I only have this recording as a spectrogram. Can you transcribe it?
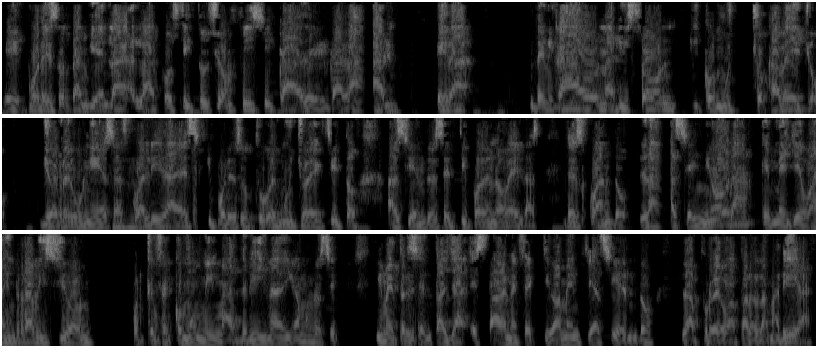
Eh, por eso también la, constitución física del galán era delgado, narizón y con mucho cabello. Yo reuní esas cualidades y por eso tuve mucho éxito haciendo ese tipo de novelas. Entonces, cuando la señora que me llevó a Inravisión, porque fue como mi madrina, digámoslo así, y me presentó allá, estaban efectivamente haciendo la prueba para la María.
